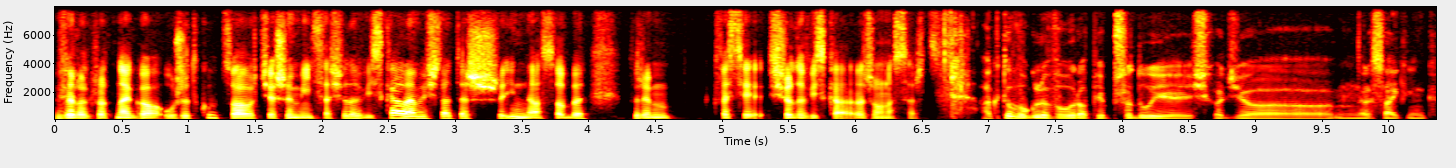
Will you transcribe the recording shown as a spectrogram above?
wielokrotnego użytku, co cieszy ministra środowiska, ale myślę też inne osoby, którym kwestie środowiska leżą na sercu. A kto w ogóle w Europie przoduje, jeśli chodzi o recycling?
